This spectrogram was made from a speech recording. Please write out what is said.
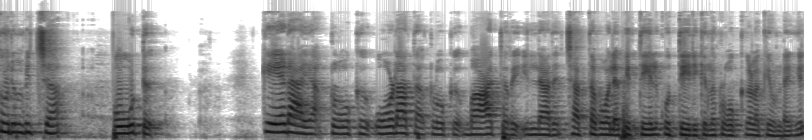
തുരുമ്പിച്ച പോട്ട് കേടായ ക്ലോക്ക് ഓടാത്ത ക്ലോക്ക് ബാറ്ററി ഇല്ലാതെ ചത്ത പോലെ ഭിത്തിയിൽ കുത്തിയിരിക്കുന്ന ക്ലോക്കുകളൊക്കെ ഉണ്ടെങ്കിൽ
